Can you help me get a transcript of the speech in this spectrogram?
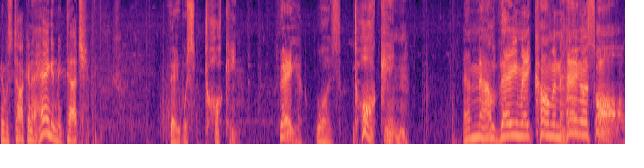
They... Was talking of hanging me, Dutch. They was talking. They was talking. And now they may come and hang us all.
